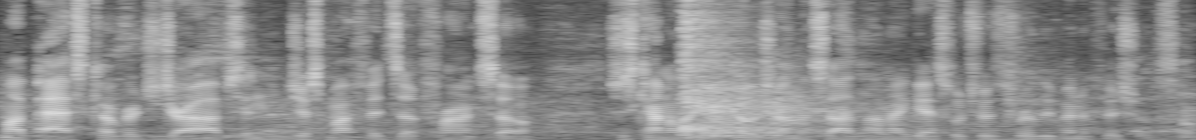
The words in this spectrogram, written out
my pass coverage drops and just my fits up front. So just kind of like a coach on the sideline, I guess, which was really beneficial. So.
